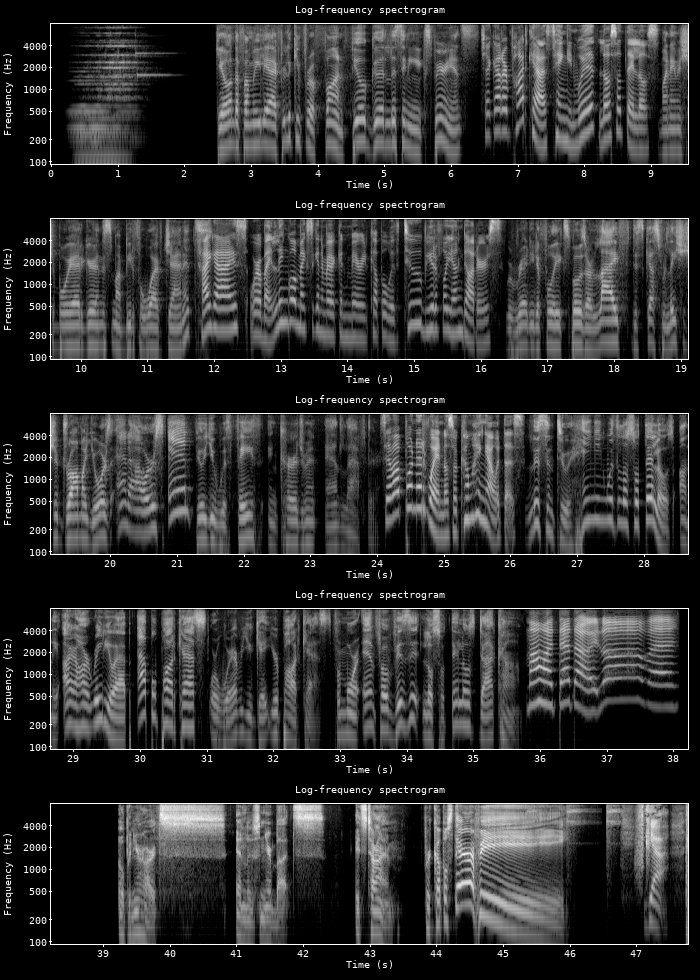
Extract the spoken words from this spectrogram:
¿Qué onda, familia? If you're looking for a fun, feel good listening experience, Check out our podcast, Hanging with Los Otelos. my name is your boy Edgar, and this is my beautiful wife, Janet. Hi, guys. We're a bilingual Mexican American married couple with two beautiful young daughters. We're ready to fully expose our life, discuss relationship drama, yours and ours, and fill you with faith, encouragement, and laughter. Se va a poner bueno, so come hang out with us. Listen to Hanging with Los Otelos on the iHeartRadio app, Apple Podcasts, or wherever you get your podcasts. For more info, visit losotelos.com. Mama, Dada, I love it. Open your hearts and loosen your butts. It's time for couples therapy. Yeah,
